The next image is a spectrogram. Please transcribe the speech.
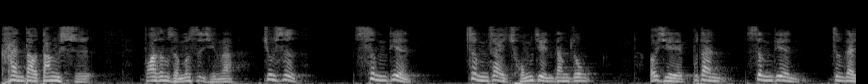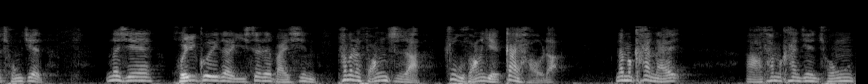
看到当时发生什么事情呢？就是。圣殿正在重建当中，而且不但圣殿正在重建，那些回归的以色列百姓，他们的房子啊，住房也盖好了。那么看来啊，他们看见从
